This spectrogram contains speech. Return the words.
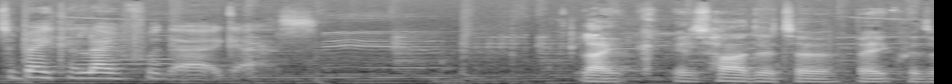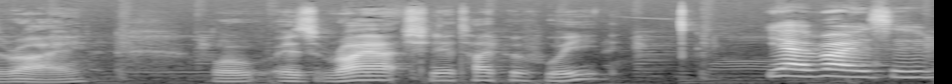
to bake a loaf with it, I guess. Like, it's harder to bake with rye. Well, is rye actually a type of wheat? Yeah, rye is a,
